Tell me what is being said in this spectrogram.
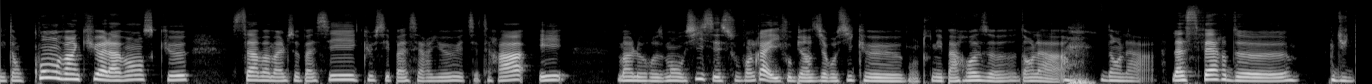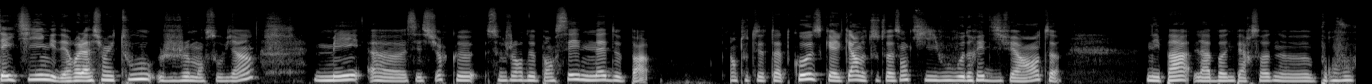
étant convaincu à l'avance que ça va mal se passer, que c'est pas sérieux, etc. Et malheureusement aussi, c'est souvent le cas. Et il faut bien se dire aussi que bon, tout n'est pas rose euh, dans la dans la, la sphère de du dating et des relations et tout. Je m'en souviens, mais euh, c'est sûr que ce genre de pensée n'aide pas. En tout état de cause, quelqu'un de toute façon qui vous vaudrait différente n'est pas la bonne personne euh, pour vous.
